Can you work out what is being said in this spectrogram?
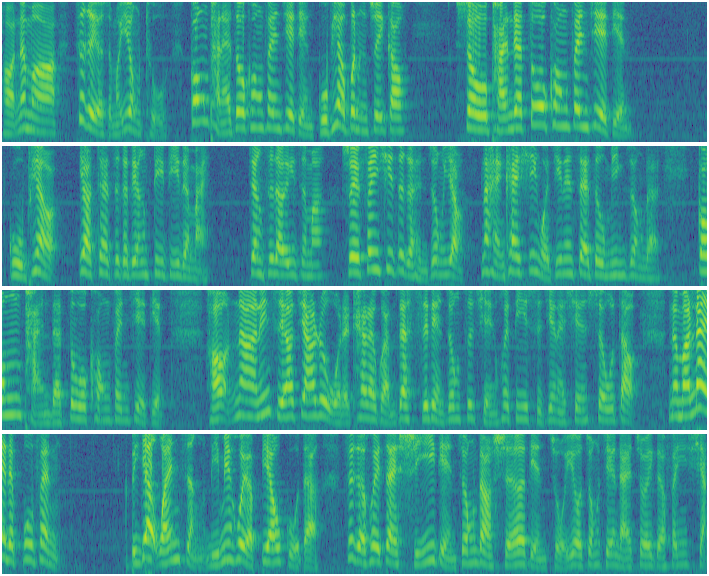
好，那么这个有什么用途？公盘的多空分界点，股票不能追高；首盘的多空分界点，股票要在这个地方低低的买，这样知道意思吗？所以分析这个很重要。那很开心，我今天再度命中了公盘的多空分界点。好，那您只要加入我的 Telegram，在十点钟之前会第一时间的先收到。那么赖的部分。比较完整，里面会有标股的，这个会在十一点钟到十二点左右中间来做一个分享。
